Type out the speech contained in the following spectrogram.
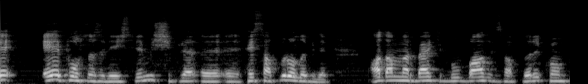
e, e-postası değiştirilmiş şifre e, e, hesaplar olabilir. Adamlar belki bu bazı hesapları kon-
